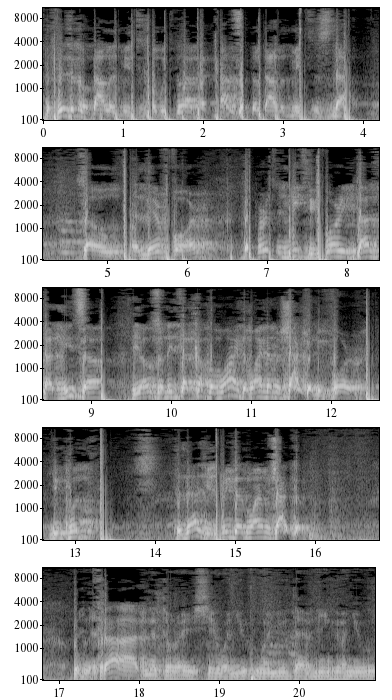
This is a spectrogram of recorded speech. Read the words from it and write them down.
the physical Dalit Mitzvahs, but we still have that concept of Dalit Mitzvahs now. So, therefore, the person needs, before he does that Misa, he also needs that cup of wine, the wine of Meshaka, before you put to that, you drink that wine Meshaka. The Torah when you when you davening, when you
